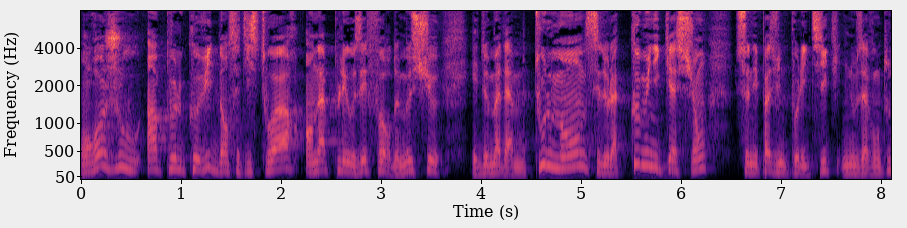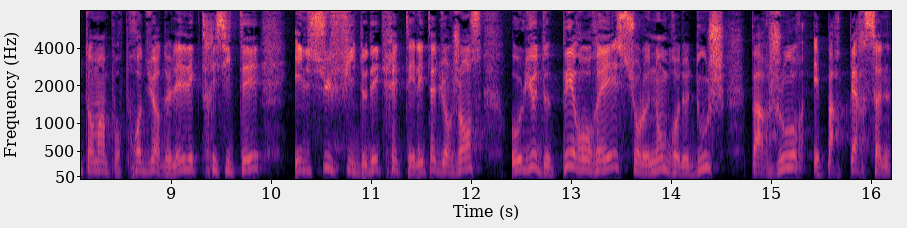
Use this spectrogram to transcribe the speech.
On rejoue un peu le Covid dans cette histoire en appelant aux efforts de monsieur et de madame tout le monde. C'est de la communication, ce n'est pas une politique. Nous avons tout en main pour produire de l'électricité. Il suffit de décréter l'état d'urgence au lieu de pérorer sur le nombre de douches par jour et par personne.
